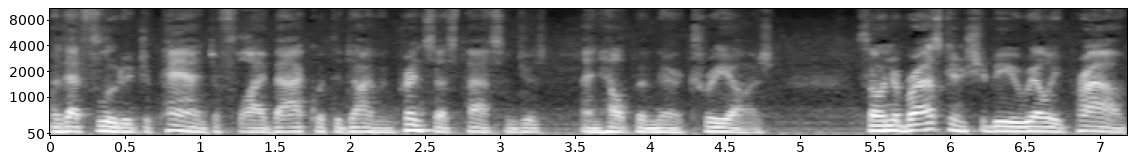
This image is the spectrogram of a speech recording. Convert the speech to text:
that flew to Japan to fly back with the Diamond Princess passengers and help in their triage. So Nebraskans should be really proud.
